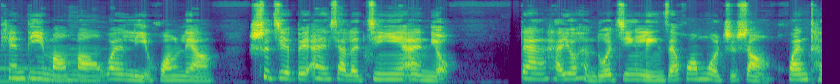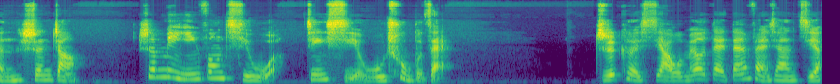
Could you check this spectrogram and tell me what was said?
天地茫茫，万里荒凉，世界被按下了静音按钮，但还有很多精灵在荒漠之上欢腾生长，生命迎风起舞，惊喜无处不在。只可惜啊，我没有带单反相机，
